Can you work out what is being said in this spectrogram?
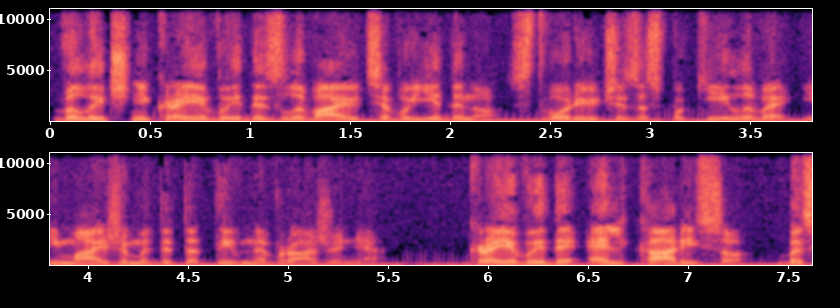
Величні краєвиди зливаються воєдино, створюючи заспокійливе і майже медитативне враження. Краєвиди Ель Карісо, без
